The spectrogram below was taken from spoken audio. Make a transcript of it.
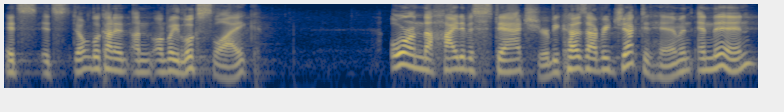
It's, it's don't look on, it, on, on what he looks like or on the height of his stature because I've rejected him. And, and then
